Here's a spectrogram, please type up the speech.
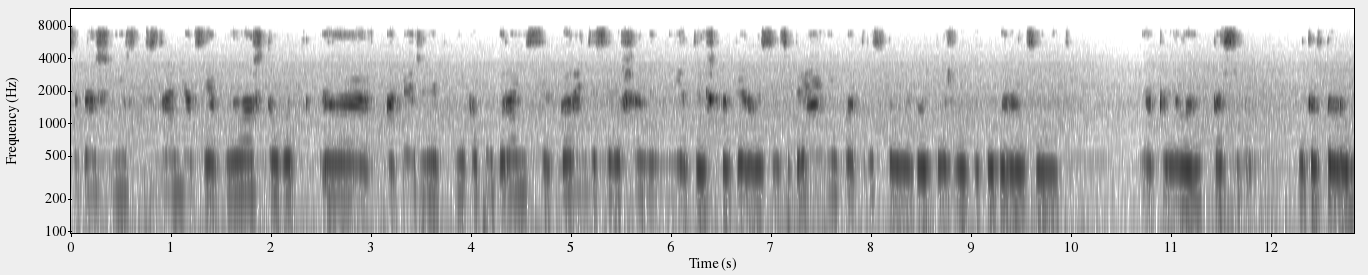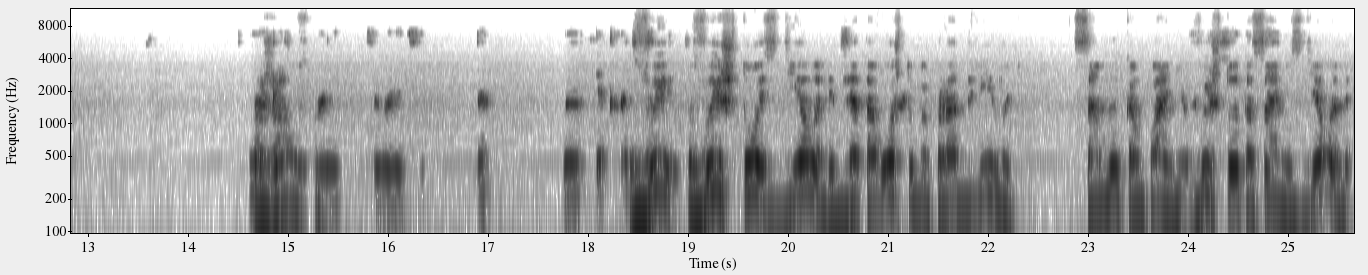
Можете дальше не распространяться. Я поняла, что вот, э, опять же, нет никакой гарантии, гарантии совершенно нет. И что 1 сентября они по 300 уйдут, тоже никакой гарантии нет. Я поняла. Спасибо. Это здорово. Пожалуйста. Называется. Да? Вы? Вы, вы что сделали для того, чтобы продвинуть саму компанию? Вы что-то сами сделали?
